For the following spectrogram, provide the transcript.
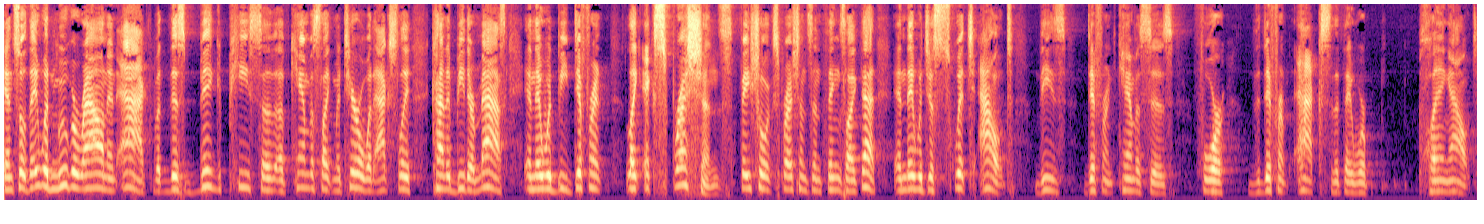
And so they would move around and act, but this big piece of, of canvas like material would actually kind of be their mask, and there would be different like expressions, facial expressions, and things like that. And they would just switch out these different canvases for the different acts that they were playing out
